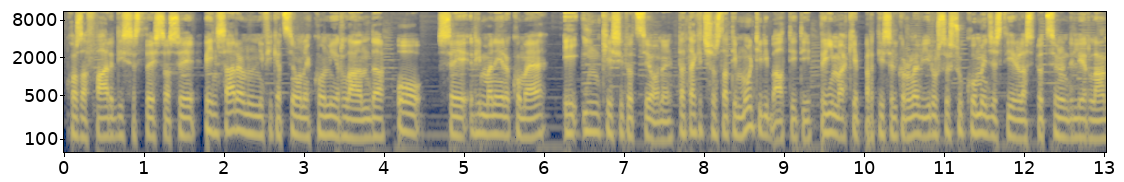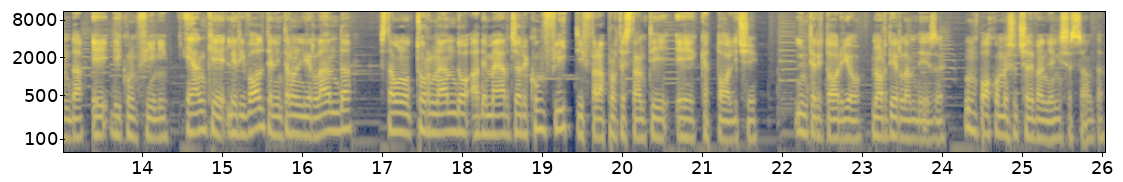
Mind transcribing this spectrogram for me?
cosa fare di se stessa, se pensare a un'unificazione con Irlanda o se rimanere com'è e in che situazione, tant'è che ci sono stati molti dibattiti prima che partisse il coronavirus su come gestire la situazione dell'Irlanda e dei confini. E anche le rivolte all'interno dell'Irlanda stavano tornando ad emergere conflitti fra protestanti e cattolici in territorio nordirlandese, un po' come succedeva negli anni 60.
